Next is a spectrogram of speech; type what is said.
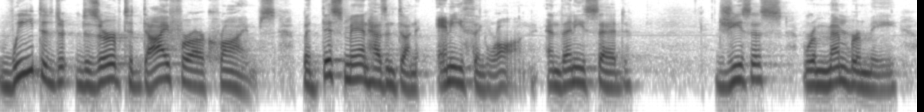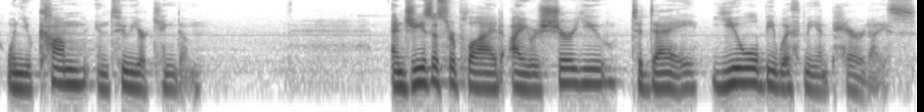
We de- deserve to die for our crimes, but this man hasn't done anything wrong. And then he said, Jesus, remember me when you come into your kingdom. And Jesus replied, I assure you, today you will be with me in paradise.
